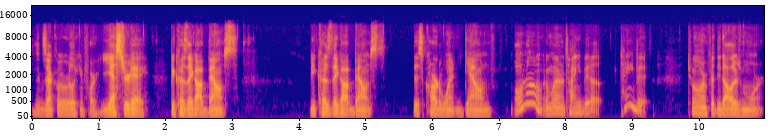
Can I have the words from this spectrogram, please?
That's exactly what we're looking for. Yesterday because they got bounced. Because they got bounced, this card went down. Oh no, it went a tiny bit up. Tiny bit. $250 more.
